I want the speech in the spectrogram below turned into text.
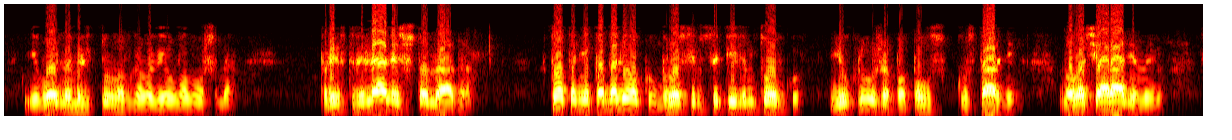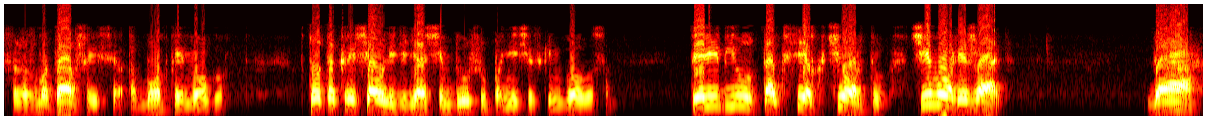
— невольно мелькнуло в голове у Волошина. Пристрелялись что надо. Кто-то неподалеку, бросив цепи винтовку, неуклюже пополз в кустарник, волоча раненую, с размотавшейся обмоткой ногу. Кто-то кричал леденящим душу паническим голосом. «Перебьют так всех к черту! Чего лежать?» «Да,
